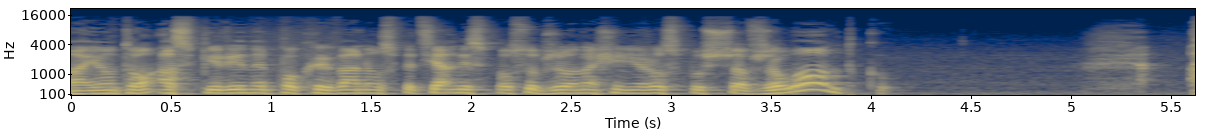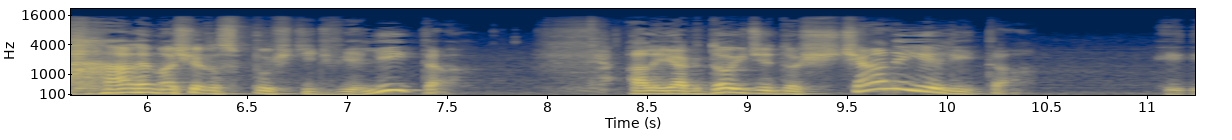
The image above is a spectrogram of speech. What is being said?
Mają tą aspirynę pokrywaną w specjalny sposób, że ona się nie rozpuszcza w żołądku, ale ma się rozpuścić w jelitach. Ale jak dojdzie do ściany jelita i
